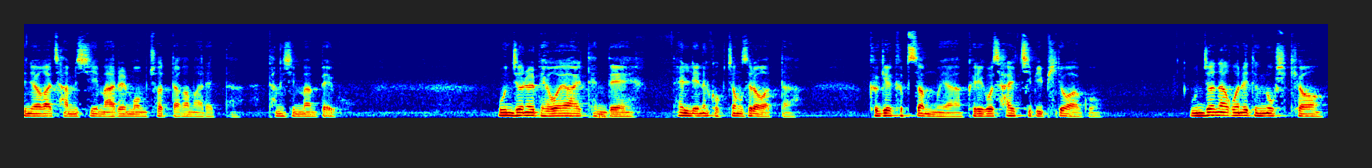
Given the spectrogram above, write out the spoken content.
그녀가 잠시 말을 멈추었다가 말했다. 당신만 빼고. 운전을 배워야 할 텐데 헨리는 걱정스러웠다. 그게 급선무야. 그리고 살 집이 필요하고. 운전학원에 등록시켜.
